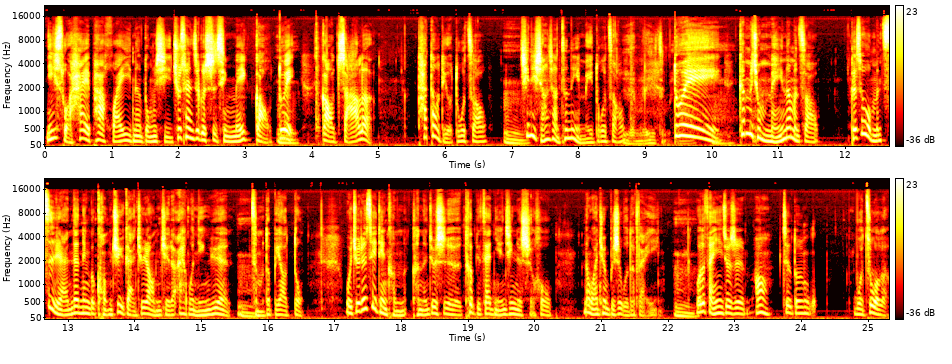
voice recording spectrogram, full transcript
你所害怕、怀疑那东西，就算这个事情没搞对、嗯、搞砸了，它到底有多糟？嗯，请你想想，真的也没多糟，也没怎么样，对，嗯、根本就没那么糟。可是我们自然的那个恐惧感，就让我们觉得，哎，我宁愿怎么都不要动。嗯、我觉得这点可能可能就是特别在年轻的时候，那完全不是我的反应。嗯，我的反应就是，哦，这个东西。我做了，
